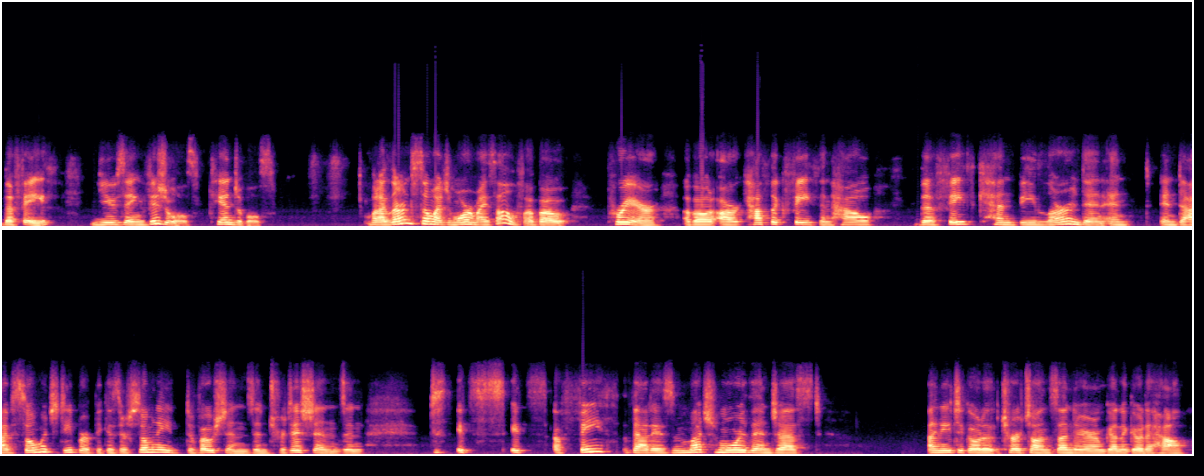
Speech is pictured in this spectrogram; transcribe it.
the faith using visuals, tangibles. But I learned so much more myself about prayer, about our Catholic faith, and how the faith can be learned and and and dive so much deeper because there's so many devotions and traditions and just it's it's a faith that is much more than just I need to go to church on Sunday or I'm going to go to hell.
